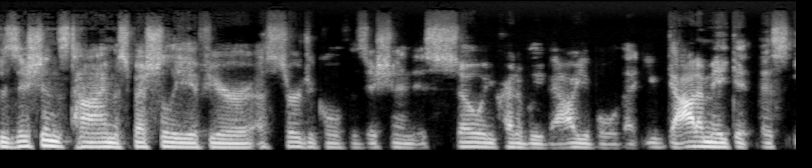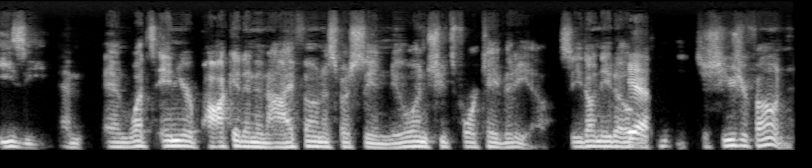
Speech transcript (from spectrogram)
physician's time, especially if you're a surgical physician is so incredibly valuable that you got to make it this easy. And, and what's in your pocket in an iPhone, especially a new one shoots 4k video. So you don't need to yeah. just use your phone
